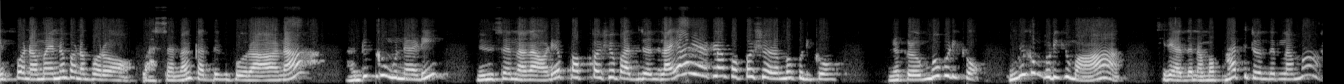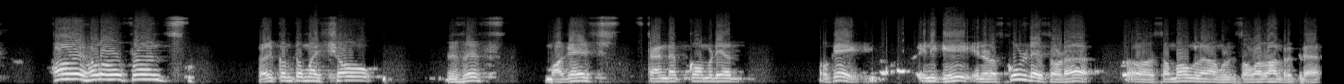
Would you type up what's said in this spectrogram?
இப்போ நம்ம என்ன பண்ண போறோம்? வசனம் கத்துக்க போறோம். ஆனா அதுக்கு முன்னாடி நில்சன் அண்ணாவுடைய பப்ப ஷோ பார்த்துட்டு வந்துடலாம் யார் யாருக்கெல்லாம் பப்ப ஷோ ரொம்ப பிடிக்கும்? எனக்கு ரொம்ப பிடிக்கும். உங்களுக்கும் பிடிக்குமா? சரி அதை நம்ம பார்த்துட்டு வந்துடலாமா? Hi hello friends welcome to my show this is Mahesh standup comedian okay இன்னைக்கு என்னோட ஸ்கூல் டேஸோட சம்பவங்களை நான் உங்களுக்கு சொல்லலாம்னு இருக்கிறேன்.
